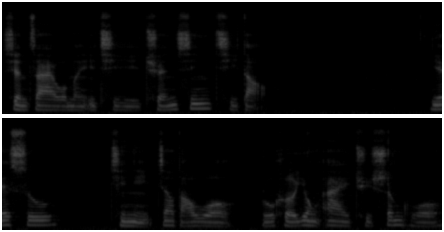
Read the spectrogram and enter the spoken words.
现在我们一起全心祈祷。耶稣，请你教导我如何用爱去生活，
